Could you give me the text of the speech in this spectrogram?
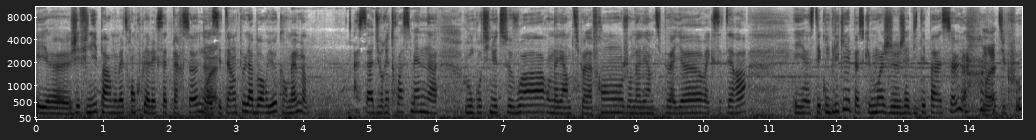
Et euh, j'ai fini par me mettre en couple avec cette personne. C'était un peu laborieux quand même. Ça a duré trois semaines où on continuait de se voir, on allait un petit peu à la frange, on allait un petit peu ailleurs, etc. Et euh, c'était compliqué parce que moi, je n'habitais pas seule, du coup.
